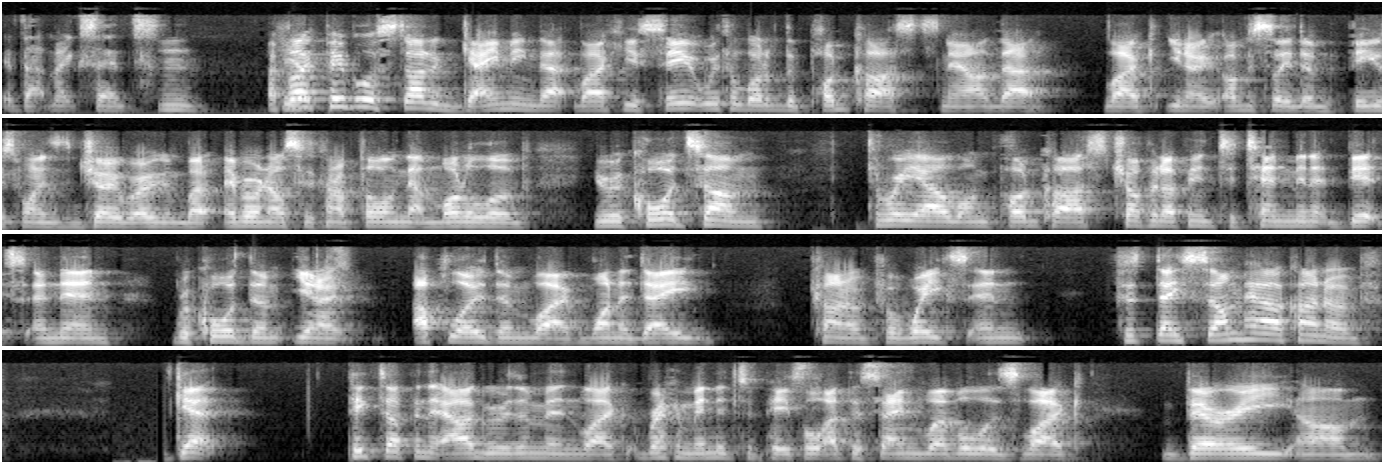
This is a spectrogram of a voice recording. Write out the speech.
if that makes sense. Mm. I feel Yeah. like people have started gaming that. Like you see it with a lot of the podcasts now. That like you know, obviously the biggest one is Joe Rogan, but everyone else is kind of following that model of you record some three-hour-long podcast, chop it up into ten-minute bits, and then record them. You know, upload them like one a day, kind of for weeks, and they somehow kind of get picked up in the algorithm and like recommended to people at the same level as like very um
